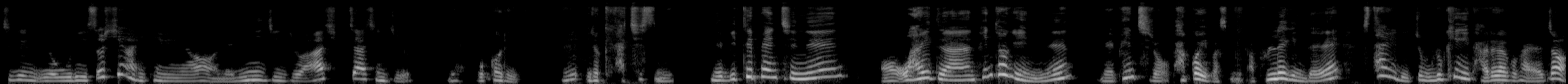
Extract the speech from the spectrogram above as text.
지금 이 우리 소싱 아이템이에요. 네, 미니 진주와 십자 진주 네, 목걸이를 이렇게 같이 했습니다. 네, 밑에 팬츠는 어, 와이드한 핀턱이 있는 네, 팬츠로 바꿔 입었습니다. 블랙인데 스타일이 좀 루킹이 다르다고 봐야죠.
